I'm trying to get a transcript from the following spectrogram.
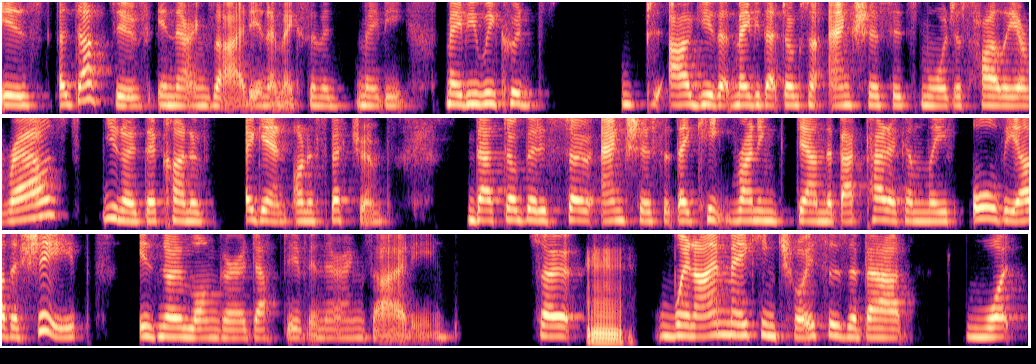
is adaptive in their anxiety, and it makes them maybe maybe we could argue that maybe that dog's not anxious, it's more just highly aroused. You know, they're kind of, again, on a spectrum. That dog that is so anxious that they keep running down the back paddock and leave all the other sheep is no longer adaptive in their anxiety. So mm. when I'm making choices about what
